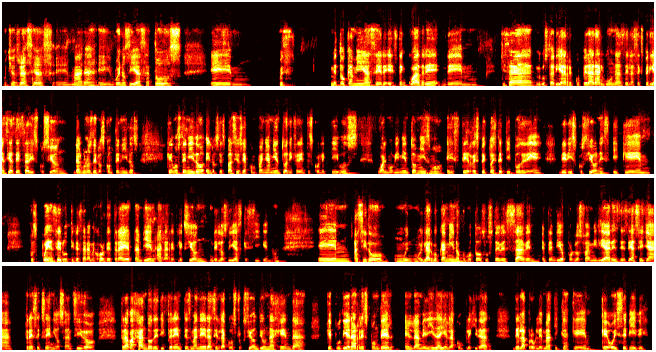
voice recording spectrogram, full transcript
Muchas gracias, eh, Mara. Eh, buenos días a todos. Em, pues me toca a mí hacer este encuadre de, mm, quizá me gustaría recuperar algunas de las experiencias de esta discusión, de algunos de los contenidos que hemos tenido en los espacios de acompañamiento a diferentes colectivos o al movimiento mismo este, respecto a este tipo de, discusiones y que mm, pues pueden ser útiles a lo mejor de traer también a la reflexión de los días que siguen. ¿no? Em, ha sido un muy, muy largo camino, como todos ustedes saben, emprendido por los familiares desde hace ya tres sexenios. Han sido trabajando de diferentes maneras en la construcción de una agenda que pudiera responder en la medida y en la complejidad de la problemática que, que hoy se vive.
